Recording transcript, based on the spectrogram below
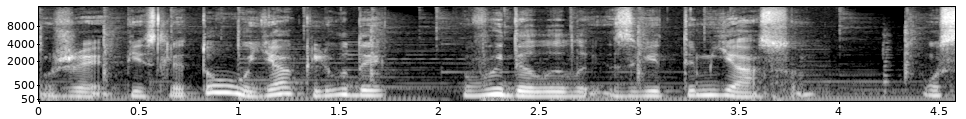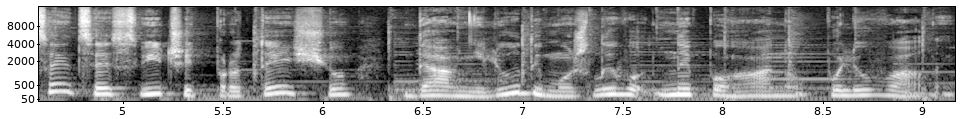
вже після того, як люди видалили звідти м'ясо. Усе це свідчить про те, що давні люди, можливо, непогано полювали,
